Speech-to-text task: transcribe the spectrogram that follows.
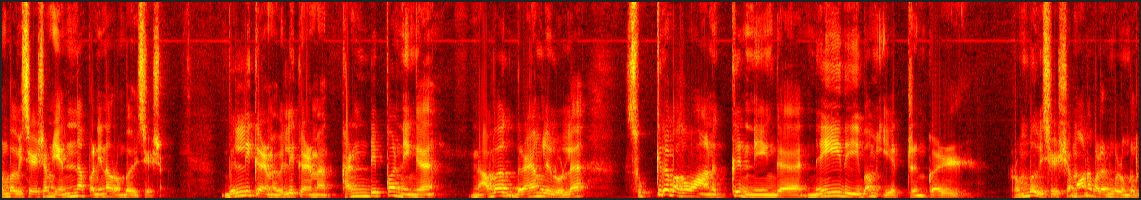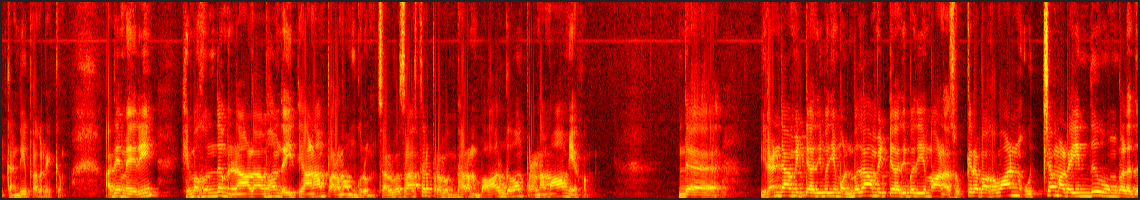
ரொம்ப விசேஷம் என்ன பண்ணினா ரொம்ப விசேஷம்? வெள்ளிக்கிழமை வெள்ளிக்கிழமை கண்டிப்பாக நீங்கள் நவ கிரகங்களில் உள்ள சுக்கிர பகவானுக்கு நீங்கள் நெய் தீபம் ஏற்றுங்கள். ரொம்ப விசேஷமான பலன்கள் உங்களுக்கு கண்டிப்பாக கிடைக்கும். அதேமாரி ஹிமகுந்த மிருணாலாபம் தைத்தியானாம் பரமம் குரும் சர்வசாஸ்திர பிரபக்தரம் பார்கவம் பிரணமாமியகம் இந்த இரண்டாம் வீட்டு அதிபதியும் ஒன்பதாம் வீட்டு அதிபதியுமான சுக்கிர பகவான் உச்சமடைந்து உங்களது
